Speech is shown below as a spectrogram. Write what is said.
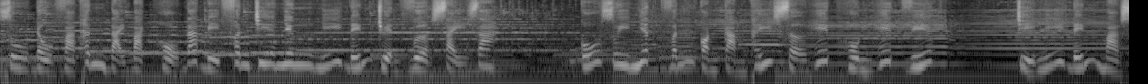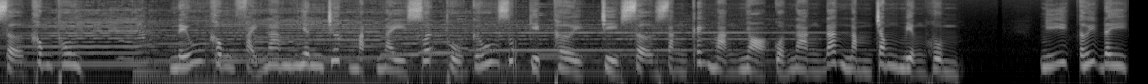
Dù đầu và thân đại bạch hổ đã bị phân chia nhưng nghĩ đến chuyện vừa xảy ra, Cố duy nhất vẫn còn cảm thấy sợ hết hồn hết vía. Chỉ nghĩ đến mà sợ không thôi. Nếu không phải nam nhân trước mặt này xuất thủ cứu giúp kịp thời, Chỉ sợ rằng cái mạng nhỏ của nàng đã nằm trong miệng hùm. Nghĩ tới đây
